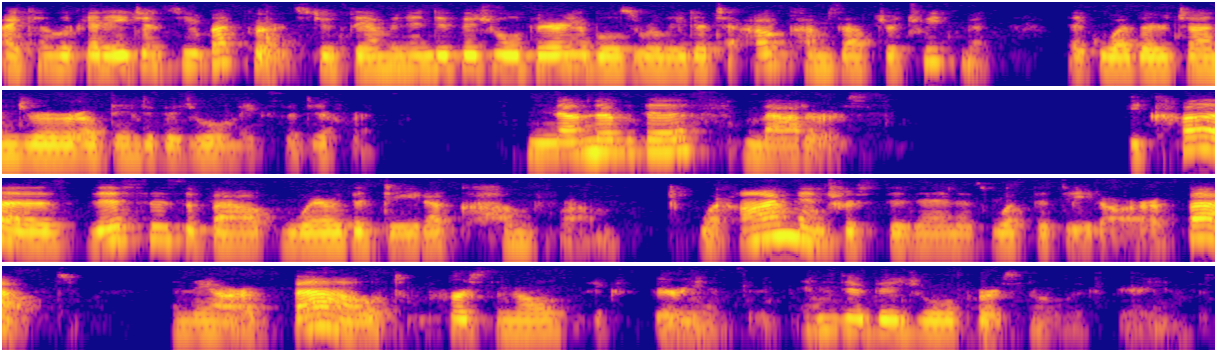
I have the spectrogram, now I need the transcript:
I can look at agency records to examine individual variables related to outcomes after treatment, like whether gender of the individual makes a difference. None of this matters because this is about where the data come from. What I'm interested in is what the data are about, and they are about personal experiences, individual personal experiences.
